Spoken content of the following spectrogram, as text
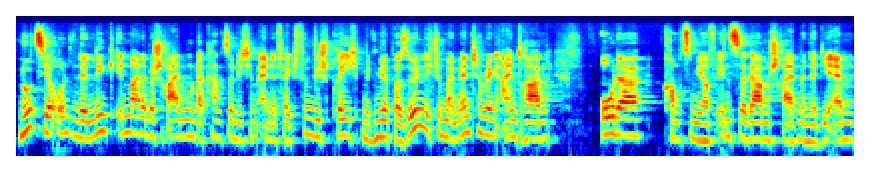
nutze hier unten den Link in meiner Beschreibung. Da kannst du dich im Endeffekt für ein Gespräch mit mir persönlich, für mein Mentoring eintragen. Oder komm zu mir auf Instagram, schreib mir eine DM.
